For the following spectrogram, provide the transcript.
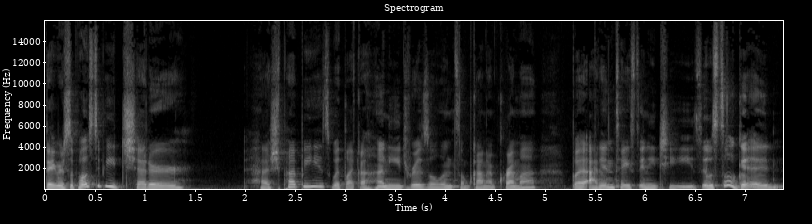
They were supposed to be cheddar hush puppies with like a honey drizzle and some kind of crema, but I didn't taste any cheese. It was still good,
